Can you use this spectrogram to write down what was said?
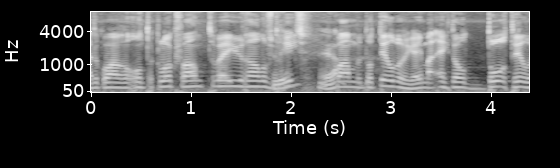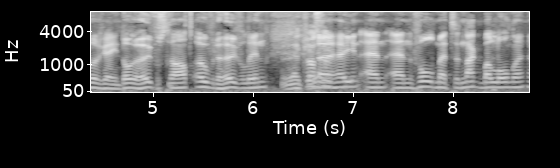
En toen kwamen we rond de klok van 2 uur, half 3. Zoiets, ja. kwamen we door Tilburg heen. Maar echt door, door Tilburg heen. Door de Heuvelstraat, over de heuvel in. Eh, heen. En, en vol met de nakballonnen.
